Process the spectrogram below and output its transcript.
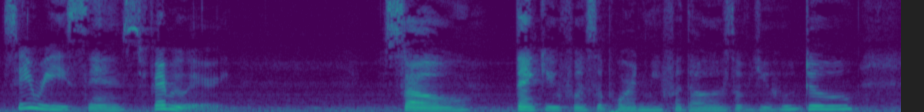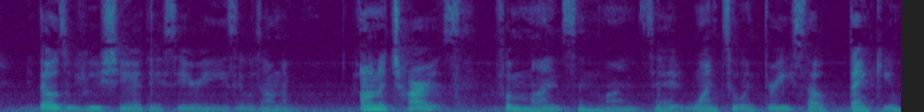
series since February. So thank you for supporting me. For those of you who do, those of you who share this series, it was on the on the charts for months and months at one, two, and three. So thank you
